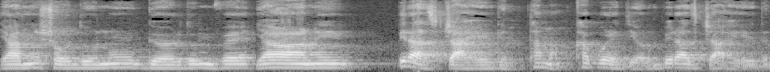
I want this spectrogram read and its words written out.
yanlış olduğunu gördüm ve yani biraz cahildim. Tamam kabul ediyorum biraz cahildim.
